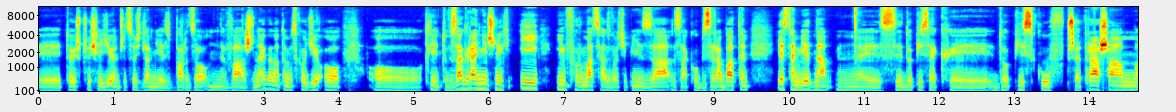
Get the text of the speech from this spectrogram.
Y, to już prześledziłem, czy coś dla mnie jest bardzo mm, ważnego, natomiast chodzi o, o klientów zagranicznych i informacja o zwrocie pieniędzy za zakup z rabatem. Jest tam jedna mm, z dopisek, y, dopisków, przepraszam,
